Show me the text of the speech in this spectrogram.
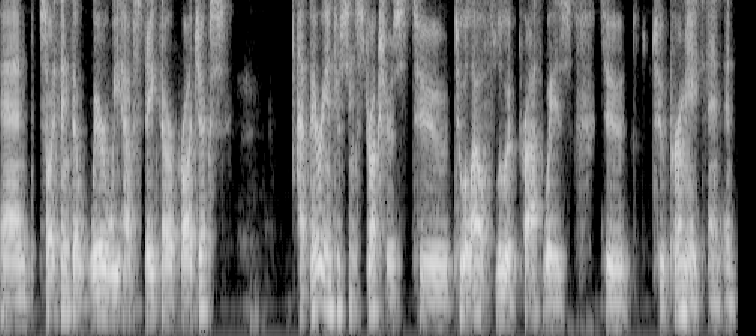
And so I think that where we have staked our projects have very interesting structures to, to allow fluid pathways to, to permeate and, and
